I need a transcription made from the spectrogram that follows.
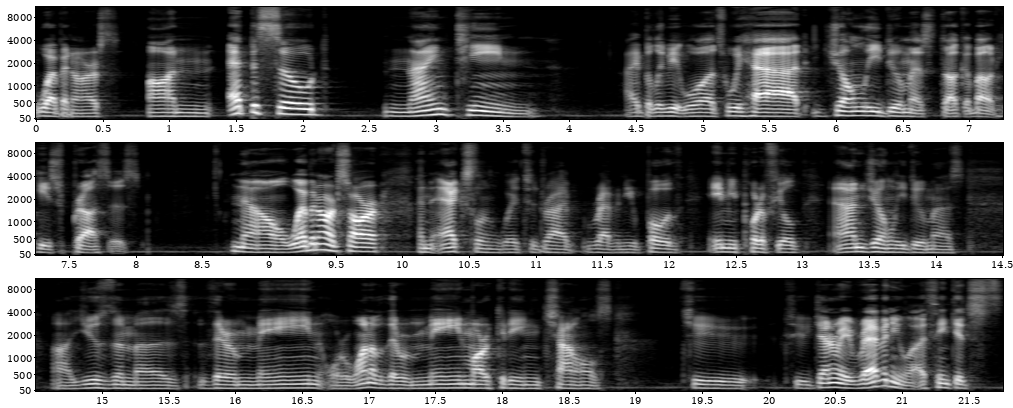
webinars. On episode 19, I believe it was, we had John Lee Dumas talk about his process. Now, webinars are an excellent way to drive revenue. Both Amy Porterfield and John Lee Dumas uh, use them as their main or one of their main marketing channels to to generate revenue. I think it's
